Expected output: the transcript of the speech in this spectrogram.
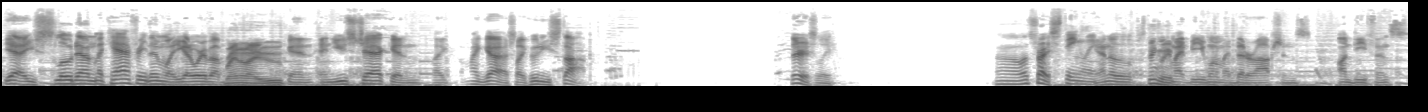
Yeah, you slow down McCaffrey, then what? You gotta worry about Brandon Aiyuk. and and Juszczyk and like oh my gosh, like who do you stop? Seriously. Uh, let's try Stingley. I know Stingley. might be one of my better options on defense.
